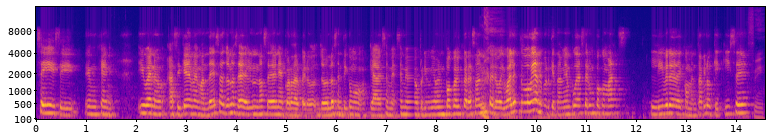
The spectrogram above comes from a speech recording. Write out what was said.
Sí, sí, es un genio. Y bueno, así que me mandé esa, yo no sé, él no se debe ni acordar, pero yo lo sentí como, claro, se me, se me oprimió un poco el corazón, pero igual estuvo bien, porque también pude ser un poco más libre de comentar lo que quise, Sí.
